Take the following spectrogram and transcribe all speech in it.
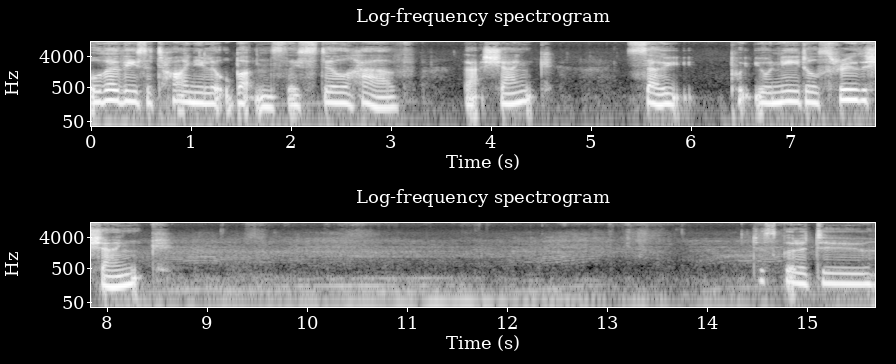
although these are tiny little buttons they still have that shank. So put your needle through the shank. Just got to do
